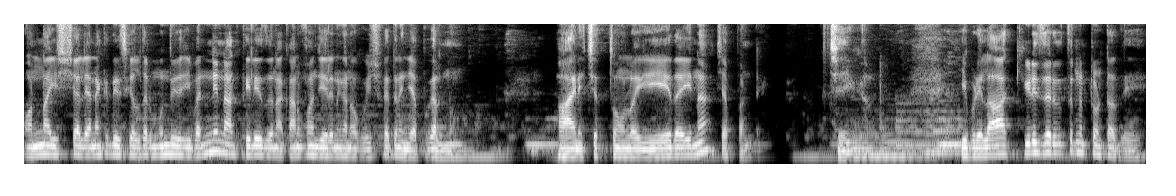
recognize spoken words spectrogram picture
ఉన్న విషయాలు వెనక్కి తీసుకెళ్తారు. ముందు ఇవన్నీ నాకు తెలియదు నాకు కన్ఫర్మ్ చేయలేను కానీ ఒక విషయం అయితే నేను చెప్పగలను. ఆయన చిత్తంలో ఏదైనా చెప్పండి. చేయగలరు ఇప్పుడు ఇలా కీడి జరుగుతున్నట్టు ఉంటుంది.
